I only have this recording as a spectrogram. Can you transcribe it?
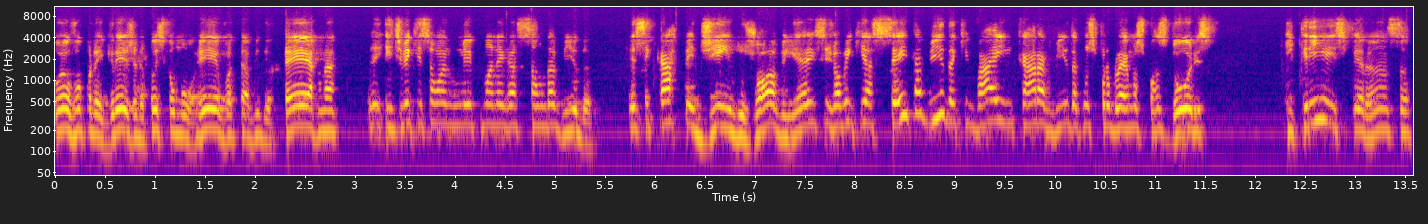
ou eu vou para a igreja, depois que eu morrer, vou ter a vida eterna. a gente vê que isso é uma, meio que uma negação da vida. Esse carpe diem do jovem é esse jovem que aceita a vida, que vai encara a vida com os problemas, com as dores, que cria esperança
